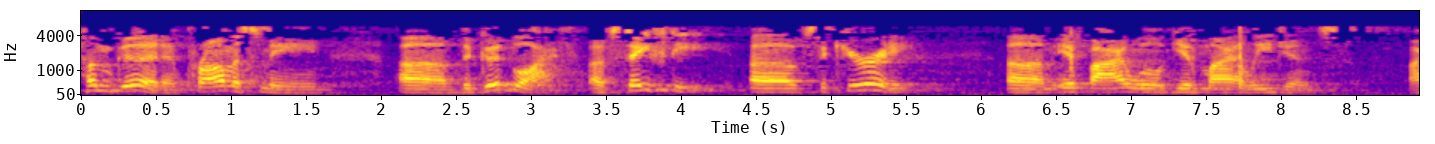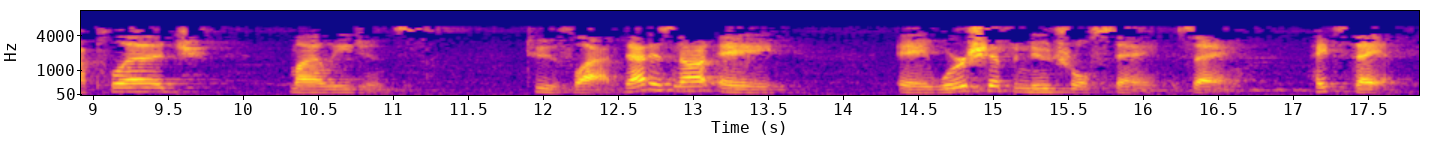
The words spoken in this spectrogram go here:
come good and promise me um, the good life of safety of security um, if I will give my allegiance. I pledge my allegiance to the flag. That is not a a worship neutral stay, saying. Hate to say it.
